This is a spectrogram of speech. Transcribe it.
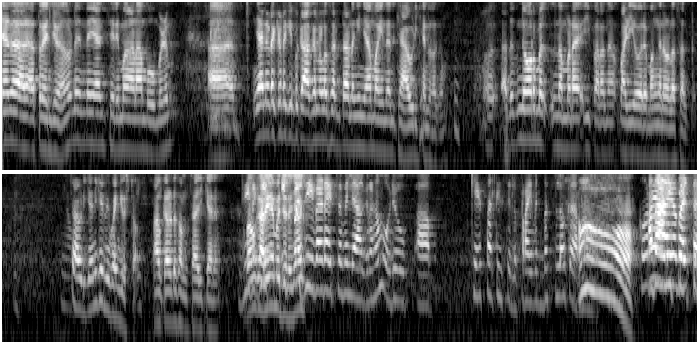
ഞാൻ അത്ര എൻജോയ് അതുകൊണ്ട് തന്നെ ഞാൻ സിനിമ കാണാൻ പോകുമ്പോഴും ഞാൻ ഇടയ്ക്കിടയ്ക്ക് ഇപ്പൊ കാക്കനുള്ള സ്ഥലത്താണെങ്കിൽ ഞാൻ വൈകുന്നേരം ചായ കുടിക്കാൻ ഇറങ്ങും. അത് നോർമൽ നമ്മുടെ ഈ പറഞ്ഞ വഴിയോരം അങ്ങനെയുള്ള സ്ഥലത്ത്. ചായ കുടിക്കാൻ എനിക്ക് ഇത് ഭയങ്കര ഇഷ്ടം. ആൾക്കാരോട് സംസാരിക്കാനും. നമുക്ക് അറിയാൻ പറ്റില്ല. ഞാൻ ജീവയുടെ ഏറ്റവും വലിയ ആഗ്രഹം ഒരു കെ എസ് ആർ ടി സിയിലോ പ്രൈവറ്റ് ബസ്സിലോ കയറണം അതാണ് ഇപ്പോഴത്തെ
